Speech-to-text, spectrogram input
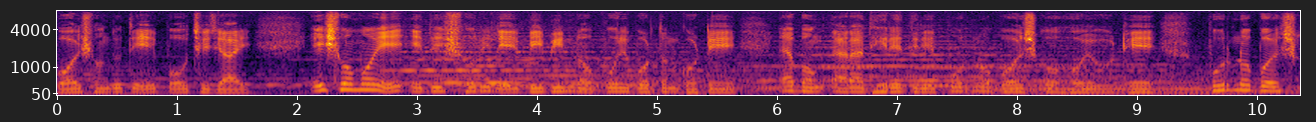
বয়সন্ধিতে পৌঁছে যায়। এই সময়ে এদের শরীরে বিভিন্ন পরিবর্তন ঘটে এবং এরা ধীরে ধীরে পূর্ণবয়স্ক হয়ে ওঠে। পূর্ণবয়স্ক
